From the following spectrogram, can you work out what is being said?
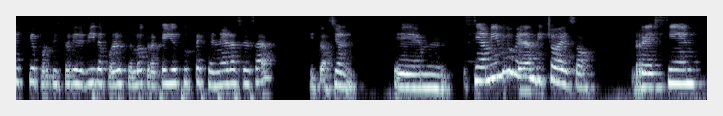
es que por tu historia de vida, por esto, lo otro, aquello, tú te generas esas situaciones. Em, si a mí me hubieran dicho eso recién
